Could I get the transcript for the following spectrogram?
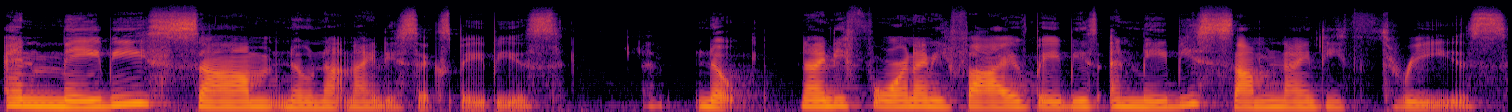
and maybe some, no, not 96 babies. No, 94, 95 babies, and maybe some 93s,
